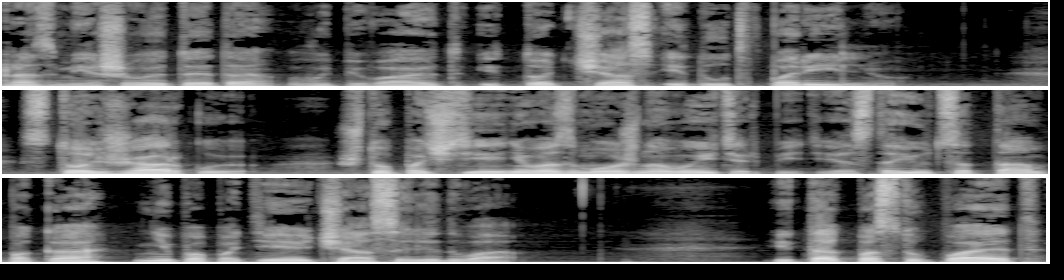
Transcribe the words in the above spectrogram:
Размешивают это, выпивают и тотчас идут в парильню. Столь жаркую, что почти невозможно вытерпеть, и остаются там, пока не попотеют час или два. И так поступает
